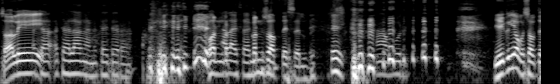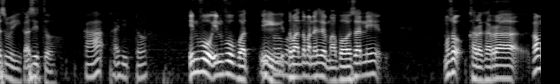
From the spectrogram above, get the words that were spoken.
Soalnya Ada ada halangan, ada acara. kon alasan. kon swab tesan. Eh, ngawur. Ya iku ya swab tes wi, kasih tuh. Kak, kak situ. info info buat Info ih, apa? teman-teman SMA bahwasan nih masuk gara-gara kamu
